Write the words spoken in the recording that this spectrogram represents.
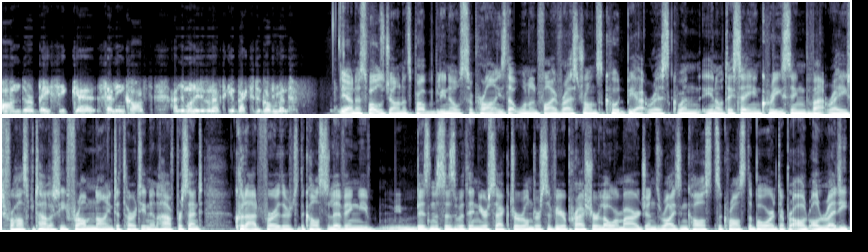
on their basic uh, selling cost and the money they're going to have to give back to the government. Yeah, and I suppose, John, it's probably no surprise that one in five restaurants could be at risk when, you know, they say increasing the VAT rate for hospitality from 9 to 13.5% could add further to the cost of living. You've businesses within your sector under severe pressure, lower margins, rising costs across the board. They're already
